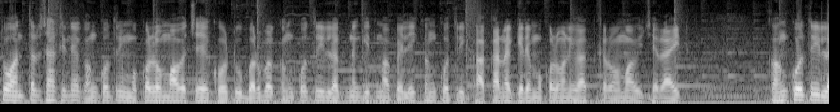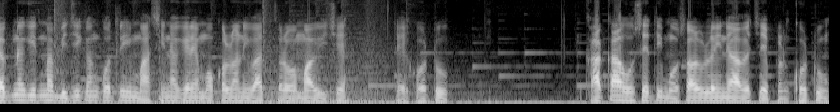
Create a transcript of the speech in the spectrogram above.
તો અંતર છાંટીને કંકોત્રી મોકલવામાં આવે છે, ખોટું, બરાબર? કંકોત્રી લગ્ન ગીતમાં પહેલી કંકોત્રી કાકાના ઘેરે મોકલવાની વાત કરવામાં આવી છે રાઈટ કંકોત્રી લગ્ન ગીતમાં બીજી કંકોત્રી માસીના ઘેરે મોકલવાની વાત કરવામાં આવી છે, તે ખોટું. કાકા હોશેથી મોસાળું લઈને આવે છે, પણ ખોટું.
